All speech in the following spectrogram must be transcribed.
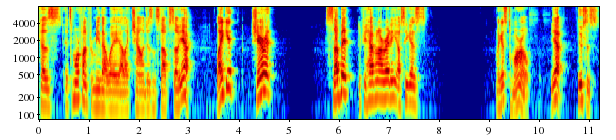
because it's more fun for me that way. I like challenges and stuff. So yeah, like it, share it, sub it if you haven't already. I'll see you guys, I guess, tomorrow. Yeah, deuces.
